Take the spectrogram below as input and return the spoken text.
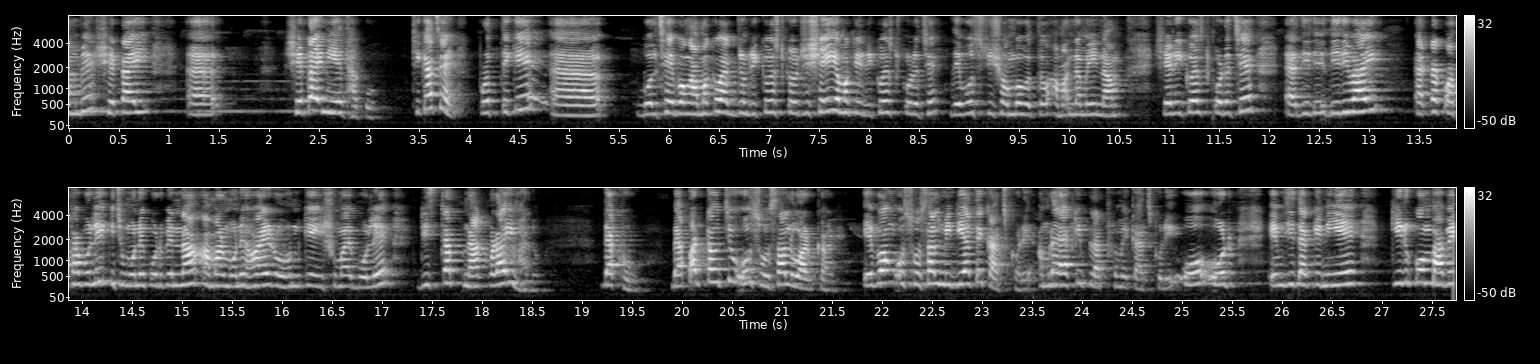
আনবে, সেটাই সেটাই নিয়ে থাকো, ঠিক আছে? প্রত্যেকে বলছে এবং আমাকেও একজন রিকোয়েস্ট করেছে, সেই আমাকে রিকোয়েস্ট করেছে, দেবশ্রী সম্ভবত, আমার নামেই নাম, সে রিকোয়েস্ট করেছে দিদি, দিদিভাই, একটা কথা বলি, কিছু মনে করবেন না, আমার মনে হয় রোহনকে এই সময় বলে ডিস্টার্ব না করাই ভালো। দেখো, ব্যাপারটা হচ্ছে ও সোশ্যাল ওয়ার্কার এবং ও সোশ্যাল মিডিয়াতে কাজ করে। আমরা একই প্ল্যাটফর্মে কাজ করি। ও ওর এমজিদাকে নিয়ে কীরকমভাবে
